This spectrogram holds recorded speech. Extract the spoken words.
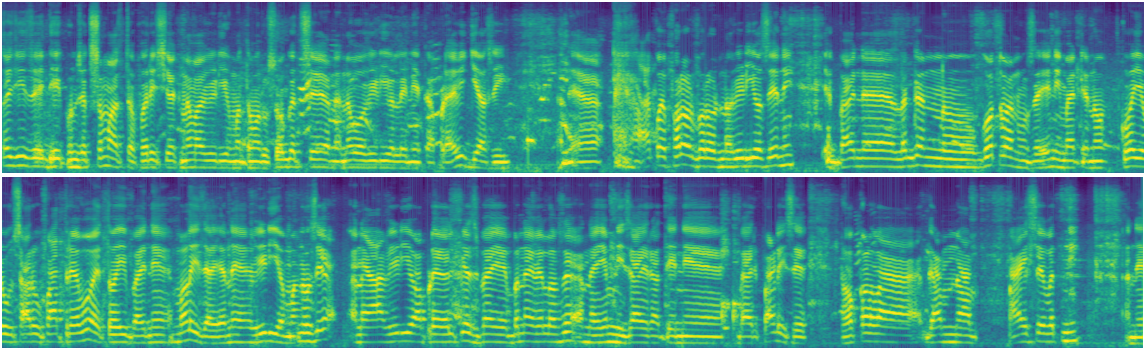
માતાજી જય દેવકુંજક સમાજ. તો ફરી છે એક નવા વિડીયોમાં તમારું સ્વાગત છે. અને નવો વીડિયો લઈને એક આપણે આવી ગયા છીએ. અને આ કોઈ ફરોડ બરોડનો વીડિયો છે નહીં. એક ભાઈને લગ્ન ગોતવાનું છે. એની માટેનો કોઈ એવું સારું પાત્ર હોય તો એ ભાઈને મળી જાય અને વિડીયોમાં નું છે. અને આ વીડિયો આપણે અલ્પેશભાઈએ બનાવેલો છે અને એમની જાહેરાત એને બહાર પાડી છે. ઢોકળવા ગામના ભાઈ છે વતની. અને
